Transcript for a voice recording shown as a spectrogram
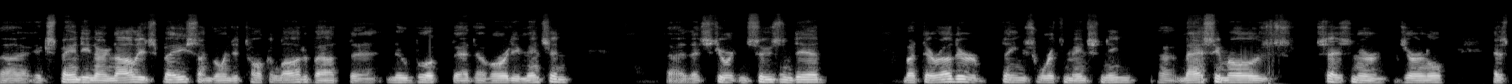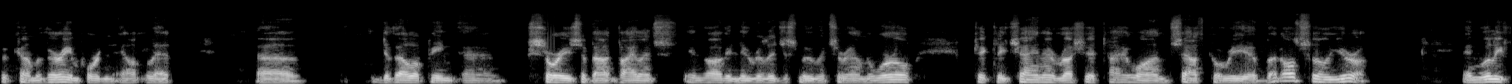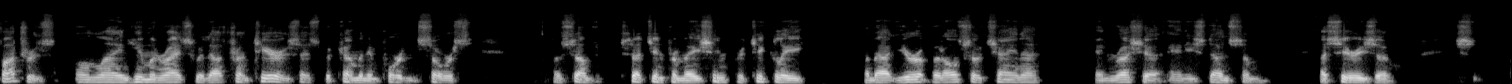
uh, expanding our knowledge base. I'm going to talk a lot about the new book that I've already mentioned uh, that Stuart and Susan did. But there are other things worth mentioning. Uh, Massimo's CESNUR Journal has become a very important outlet, developing uh, stories about violence involving new religious movements around the world particularly China, Russia, Taiwan, South Korea, but also Europe. And Willy Fautré's online Human Rights Without Frontiers has become an important source of some such information, particularly about Europe, but also China and Russia. And he's done some, a series of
